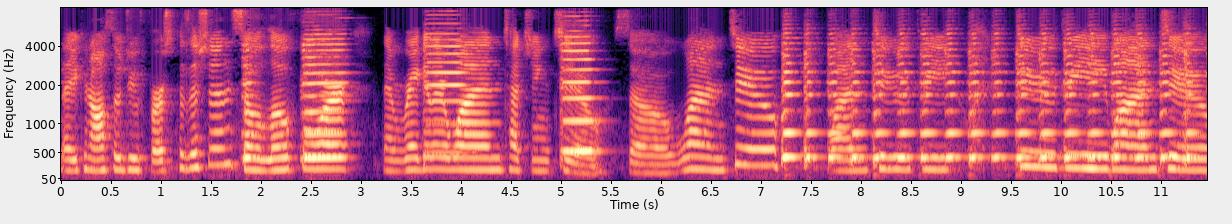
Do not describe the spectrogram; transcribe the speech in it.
Now you can also do first position. So low four, then regular one, touching two. So one, two, one, two, three, two, three, one, two.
